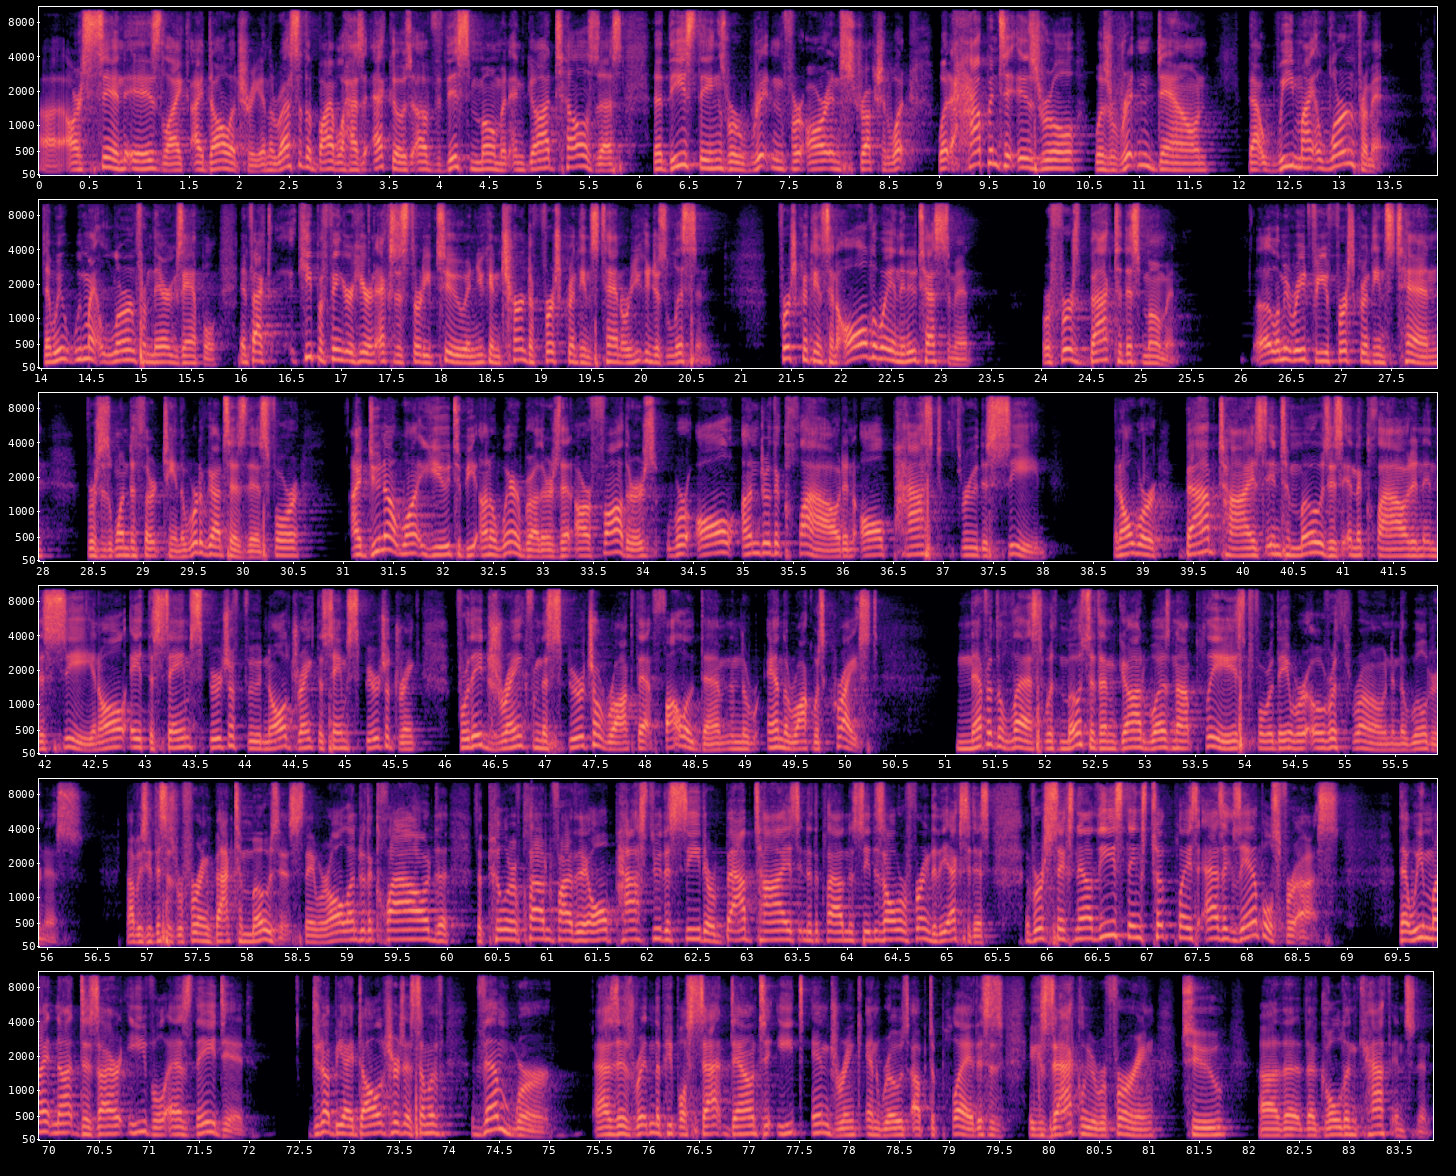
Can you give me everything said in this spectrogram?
Uh, our sin is like idolatry. And the rest of the Bible has echoes of this moment. And God tells us that these things were written for our instruction. What, what happened to Israel was written down that we might learn from it, that we, we might learn from their example. In fact, keep a finger here in Exodus 32, and you can turn to 1 Corinthians 10, or you can just listen. 1 Corinthians 10, all the way in the New Testament, refers back to this moment. Uh, let me read for you 1 Corinthians 10 verses 1 to 13. The Word of God says this For I do not want you to be unaware, brothers, that our fathers were all under the cloud and all passed through the sea. And all were baptized into Moses in the cloud and in the sea. And all ate the same spiritual food and all drank the same spiritual drink, for they drank from the spiritual rock that followed them, and the, and the rock was Christ. Nevertheless, with most of them, God was not pleased, for they were overthrown in the wilderness. Obviously, this is referring back to Moses. They were all under the cloud, the, the pillar of cloud and fire. They all passed through the sea. They were baptized into the cloud and the sea. This is all referring to the Exodus. Verse 6 Now these things took place as examples for us, that we might not desire evil as they did. Do not be idolaters as some of them were. As is written, the people sat down to eat and drink and rose up to play. This is exactly referring to uh, the, the golden calf incident.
